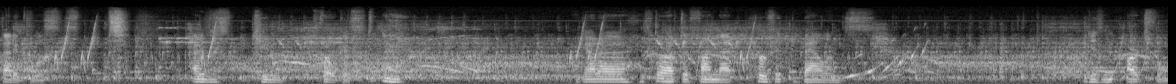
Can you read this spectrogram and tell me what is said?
That exists. I was just too focused. I gotta, I still have to find that perfect balance. It is an art form.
